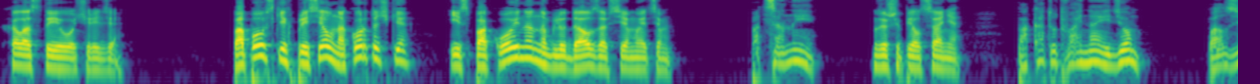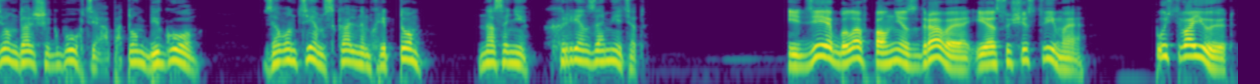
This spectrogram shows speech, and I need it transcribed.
холостые очереди. Поповских присел на корточки и спокойно наблюдал за всем этим. «Пацаны!» — зашипел Саня. «Пока тут война идем, ползем дальше к бухте, а потом бегом. За вон тем скальным хребтом нас они хрен заметят. Идея была вполне здравая и осуществимая. Пусть воюют,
